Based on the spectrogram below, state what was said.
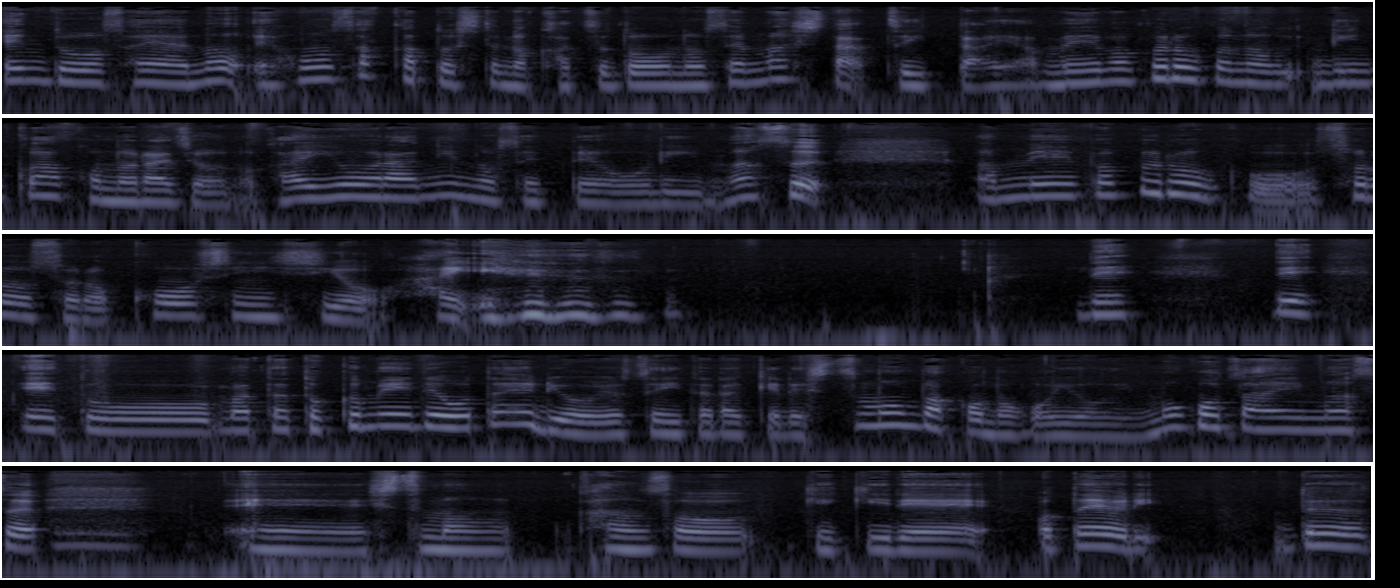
遠藤さやの絵本作家としての活動を載せました Twitter や名馬ブログのリンクはこのラジオの概要欄に載せております。アメーバブログをそろそろ更新しよう。はい。で、で、えーと、また匿名でお便りをお寄せいただける質問箱のご用意もございます。えー、質問感想激励お便りど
